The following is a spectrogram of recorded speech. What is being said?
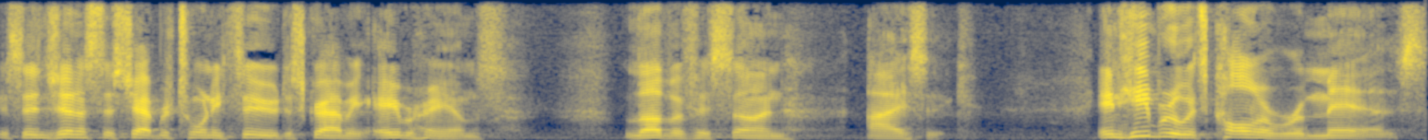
It's in Genesis chapter 22, describing Abraham's love of his son Isaac. In Hebrew, it's called a remez.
